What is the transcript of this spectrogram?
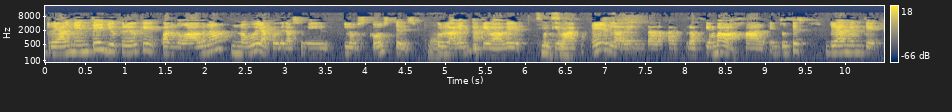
realmente yo creo que cuando abra no voy a poder asumir los costes con la venta que va a haber, porque va a caer la venta, la facturación va a bajar. Entonces, realmente,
